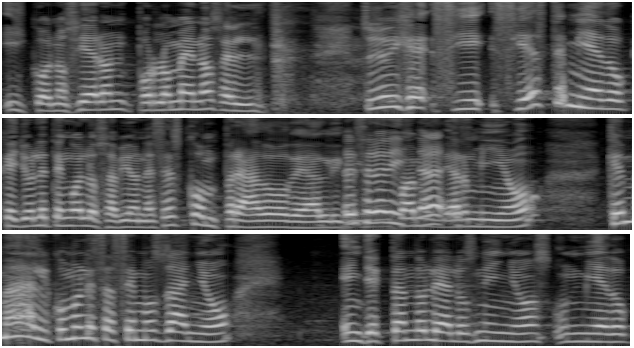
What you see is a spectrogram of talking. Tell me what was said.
y conocieron por lo menos el... Entonces yo dije, si, si este miedo que yo le tengo a los aviones es comprado de alguien hereditario. familiar mío, qué mal, ¿cómo les hacemos daño inyectándole a los niños un miedo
